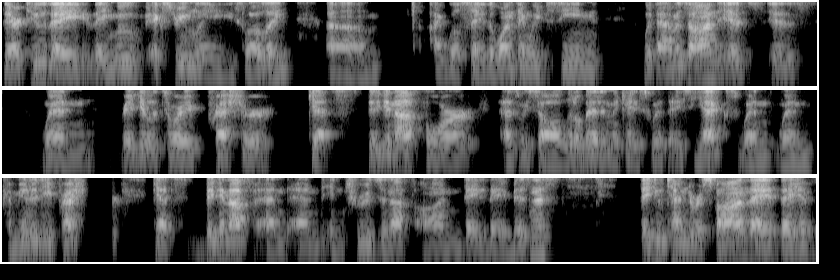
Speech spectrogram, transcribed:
There too, they, they move extremely slowly. Um, I will say the one thing we've seen with Amazon is, is when regulatory pressure gets big enough, or as we saw a little bit in the case with ACX, when, when community pressure gets big enough and, and intrudes enough on day-to-day -day business, they do tend to respond. They, they have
